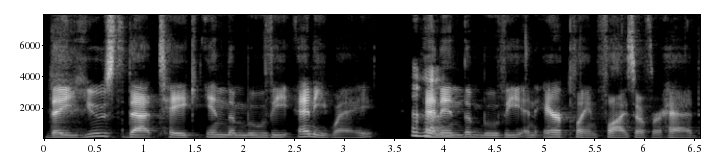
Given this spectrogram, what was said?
they used that take in the movie anyway. Uh-huh. And in the movie, an airplane flies overhead.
